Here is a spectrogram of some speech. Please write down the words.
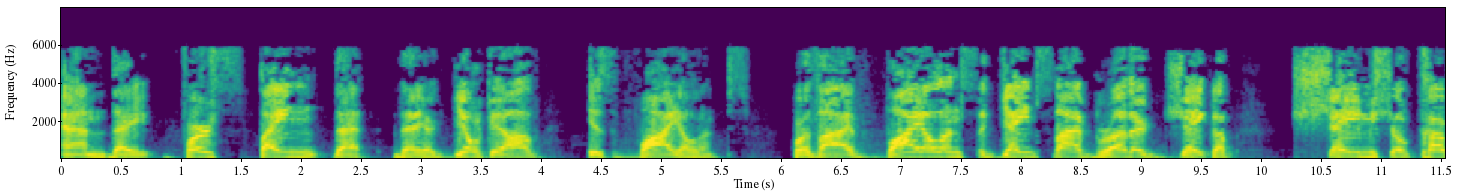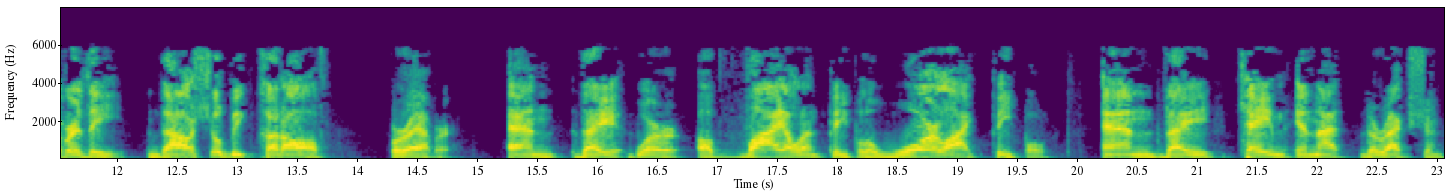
And the first thing that they are guilty of is violence. For thy violence against thy brother Jacob, shame shall cover thee, and thou shalt be cut off forever. And they were a violent people, a warlike people, and they came in that direction.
